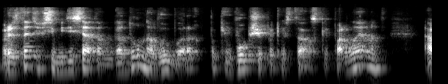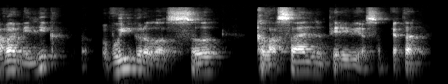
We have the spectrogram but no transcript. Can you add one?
В результате в 70-м году на выборах в общий пакистанский парламент Авами Лиг выиграла с колоссальным перевесом. Это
